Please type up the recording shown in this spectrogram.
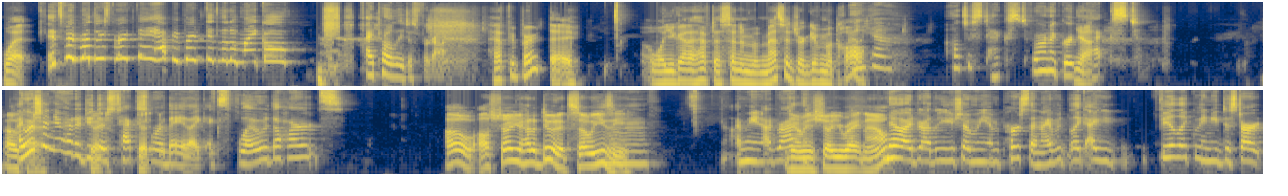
what? it's my brother's birthday. Happy birthday, little Michael. I totally just forgot. Happy birthday! Well, you gotta have to send him a message or give him a call. Oh, yeah. I'll just text. We're on a group Yeah. text. Okay. I wish I knew how to do Good, those texts good. where they like explode the hearts. Oh, I'll show you how to do it. It's so easy. Mm. I mean, I'd Do you rather want me to show you right now? No, I'd rather you show me in person. I would like I feel like we need to start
